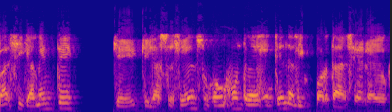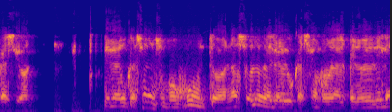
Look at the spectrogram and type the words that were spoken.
básicamente que, la sociedad en su conjunto entienda la importancia de la educación, de la educación en su conjunto, no solo de la educación rural, pero de la,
